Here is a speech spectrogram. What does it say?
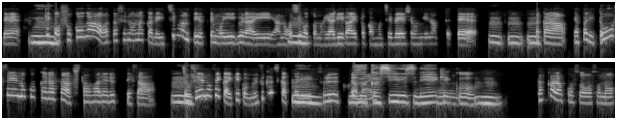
て、うん、結構そこが私の中で一番って言ってもいいぐらい、あの、お仕事のやりがいとかモチベーションになってて、だから、やっぱり同性の子からさ、慕われるってさ、女性の世界結構難しかったりするじゃない、うん、難しいですね、結構、うん。だからこそ、その、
